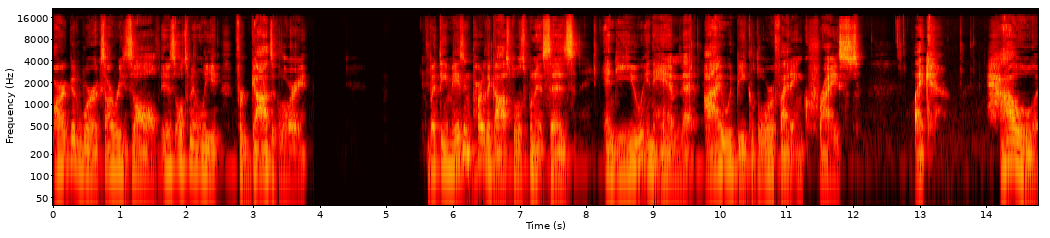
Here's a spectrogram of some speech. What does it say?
our good works, our resolve, it is ultimately for God's glory. But the amazing part of the gospel is when it says, and you in him, that I would be glorified in Christ. Like, how,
